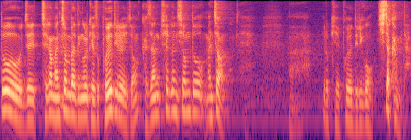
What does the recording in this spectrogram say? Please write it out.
또 이제 제가 만점 받은 걸 계속 보여드려야죠. 가장 최근 시험도 만점. 예, 아, 이렇게 보여드리고 시작합니다.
